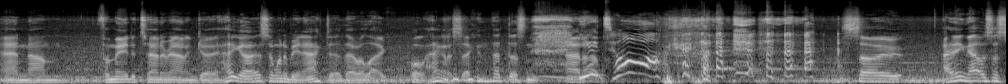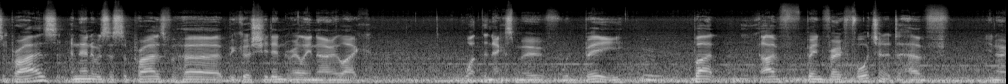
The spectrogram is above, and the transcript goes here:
and um, for me to turn around and go, "Hey guys, I want to be an actor," they were like, "Well, hang on a second, that doesn't add You up." talk! So I think that was a surprise, and then it was a surprise for her because she didn't really know like what the next move would be. But I've been very fortunate to have, you know,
